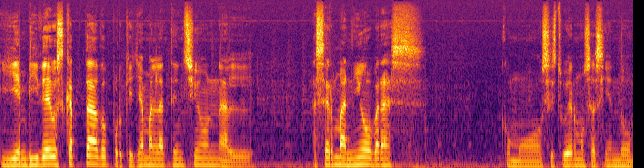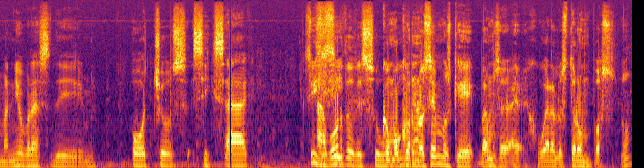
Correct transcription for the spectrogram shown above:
y en video es captado porque llama la atención al hacer maniobras como si estuviéramos haciendo maniobras de ochos, zigzag, Sí, a sí. bordo de su Como unidad. conocemos que vamos a a jugar a los trompos, ¿no?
